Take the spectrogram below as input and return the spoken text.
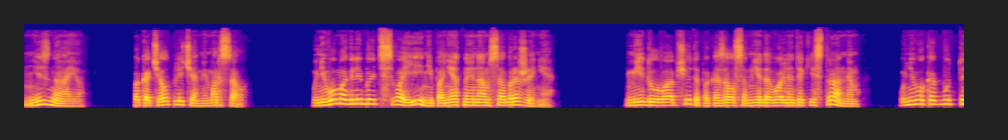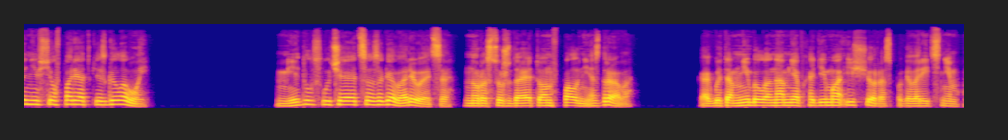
Не знаю, покачал плечами Марсал. У него могли быть свои непонятные нам соображения. Мидл вообще-то показался мне довольно-таки странным. У него как будто не все в порядке с головой. Мидл, случается, заговаривается, но рассуждает он вполне здраво. Как бы там ни было, нам необходимо еще раз поговорить с ним.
